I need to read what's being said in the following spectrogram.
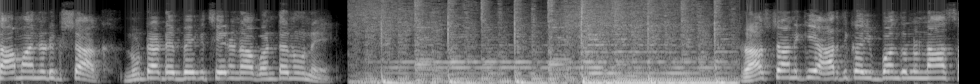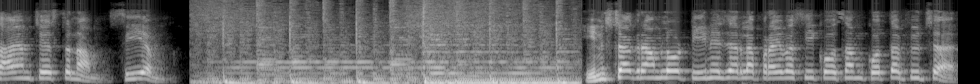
సామాన్యుడికి షాక్. నూట డెబ్బైకి చేరిన వంట నూనె. రాష్ట్రానికి ఆర్థిక ఇబ్బందులున్నా సాయం చేస్తున్నాం సీఎం. ఇన్స్టాగ్రామ్లో టీనేజర్ల ప్రైవసీ కోసం కొత్త ఫ్యూచర్.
